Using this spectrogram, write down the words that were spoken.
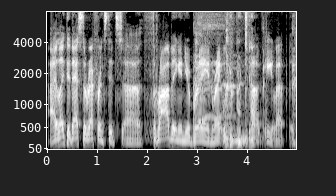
I like that. That's the reference that's uh, throbbing in your brain, right? when we're talking about this.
